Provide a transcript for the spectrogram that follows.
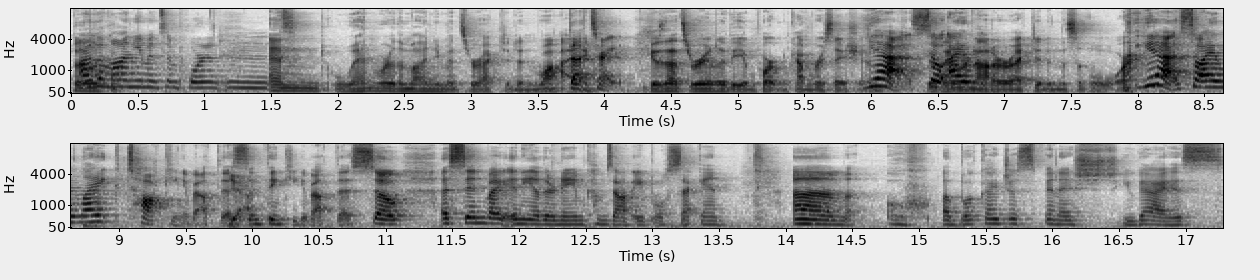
But are the monuments important? And when were the monuments erected and why? That's right. Because that's really the important conversation. Yeah, so they I- were not erected in the Civil War. yeah, so I like talking about this Yeah. and thinking about this. So, A Sin by Any Other Name comes out April 2nd. Um, oh, a book I just finished, you guys,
